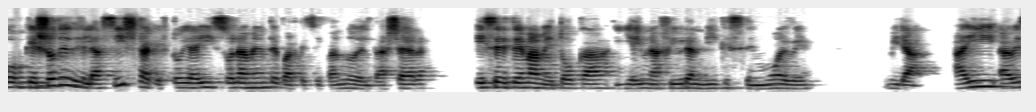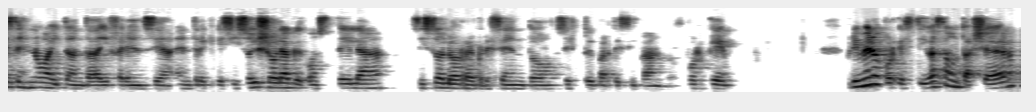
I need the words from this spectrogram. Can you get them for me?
O que yo desde la silla que estoy ahí solamente participando del taller, ese tema me toca y hay una fibra en mí que se mueve. Mira, ahí a veces no hay tanta diferencia entre que si soy yo la que constela si solo represento, si estoy participando. ¿Por qué? Primero porque si vas a un taller,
